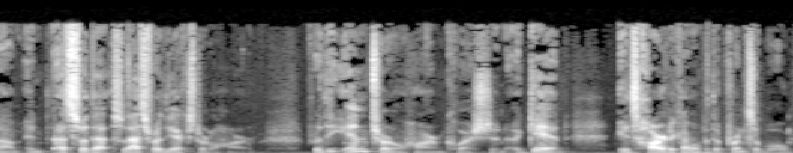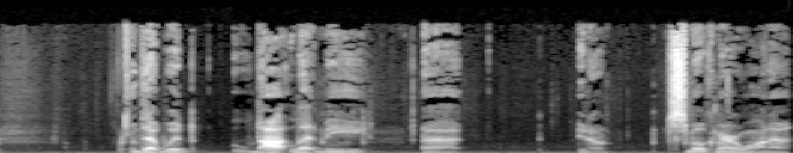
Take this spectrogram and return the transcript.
Um, and that's what that, so that's for the external harm. For the internal harm question, again, it's hard to come up with a principle that would not let me, uh, you know, smoke marijuana,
